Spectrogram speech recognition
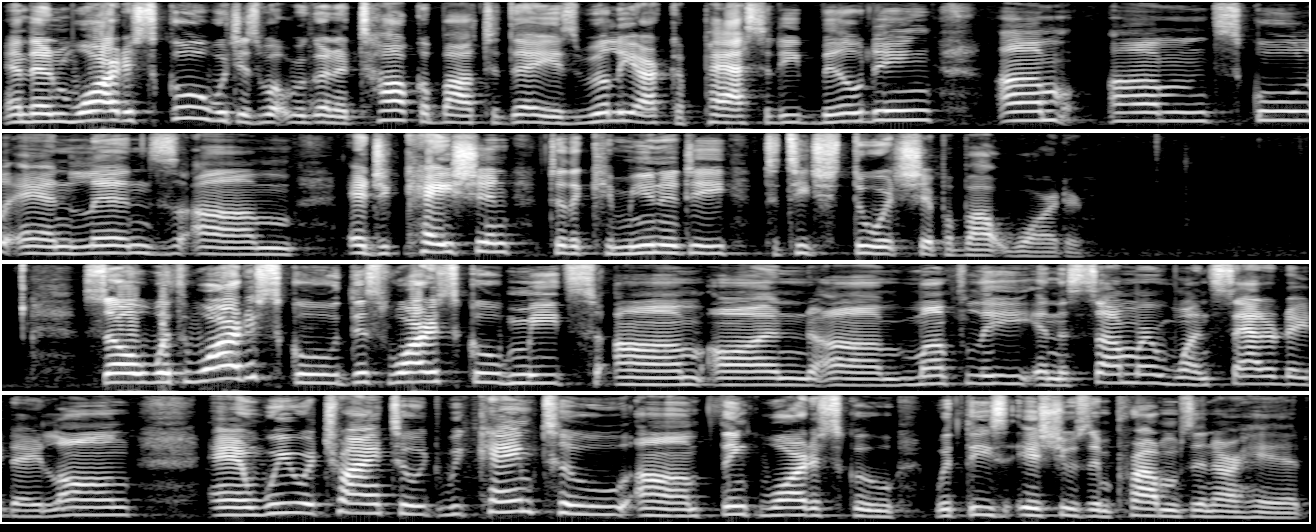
And then Water School, which is what we're going to talk about today, is really our capacity building um, um, school and lends um, education to the community to teach stewardship about water. So with Water School, this Water School meets um, on um, monthly in the summer, one Saturday day long, and we were trying to, we came to um, Think Water School with these issues and problems in our head.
